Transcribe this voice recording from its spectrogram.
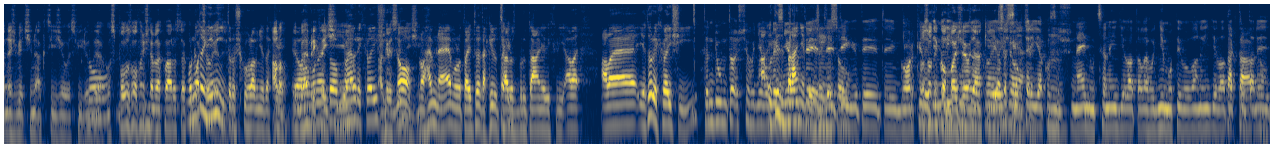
než většina akcí že ve své době. No, jako spolu s Wolfensteinem taková dost jako Ono to jiný trošku hlavně taky. Ano, je jo, mnohem rychlejší, je to mnohem rychlejší. No, mnohem ne, ono tady to je taky docela taky... dost brutálně rychlý, ale, ale je to rychlejší. Ten Doom to ještě hodně ovlivňuje ty, zbraně, ty, ty, ty, ty, ty, ty gorky, to jsou ty komba, že jo, nějaký, přesně, který jako hmm. seš ne nucený dělat, ale hodně motivovaný dělat, tak, tak to tady no.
